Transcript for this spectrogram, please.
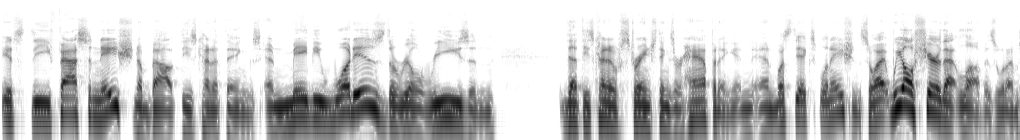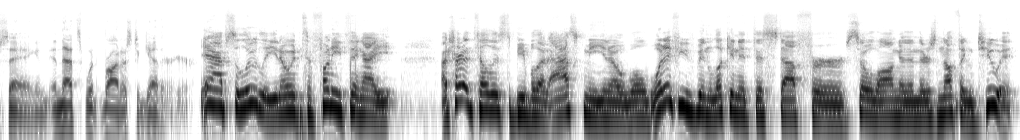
it's the fascination about these kind of things and maybe what is the real reason that these kind of strange things are happening and, and what's the explanation. So I, we all share that love is what I'm saying. And, and that's what brought us together here. Yeah, absolutely. You know, it's a funny thing. I I try to tell this to people that ask me, you know, well, what if you've been looking at this stuff for so long and then there's nothing to it?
